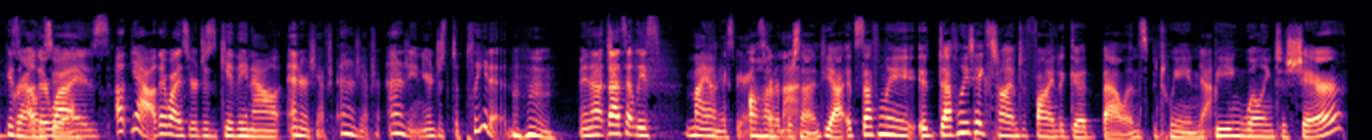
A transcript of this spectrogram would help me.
because Grounds otherwise uh, yeah otherwise you're just giving out energy after energy after energy and you're just depleted mm-hmm. i mean that, that's at least my own experience A from hundred that. percent. Yeah, it's definitely it definitely takes time to find a good balance between Yeah. Mm-hmm. being willing to share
